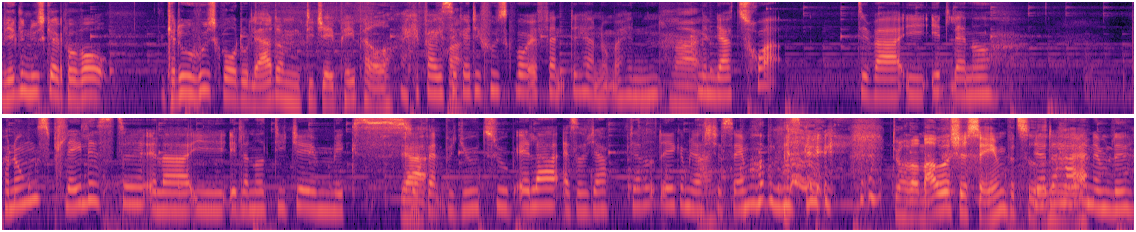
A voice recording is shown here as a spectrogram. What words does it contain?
Virkelig nysgerrig på, hvor... Kan du huske, hvor du lærte om DJ PayPal? Jeg kan faktisk Fra- ikke rigtig huske, hvor jeg fandt det her nummer henne. Nej. Men jeg tror, det var i et eller andet... På nogens playliste, eller i et eller andet DJ-mix, Ja. ja. jeg fandt på YouTube. Eller, altså, jeg, jeg ved det ikke, om jeg shazamede den måske. Du har været meget ude at Shazam på tiden. ja, det har øh. jeg nemlig.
